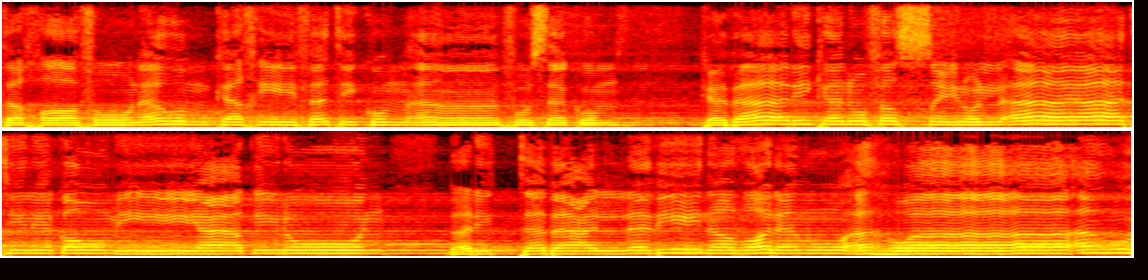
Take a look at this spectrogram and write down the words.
تخافونهم كخيفتكم أنفسكم. كذلك نفصل الآيات لقوم يعقلون. بل اتبع الذين ظلموا أهواءهم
